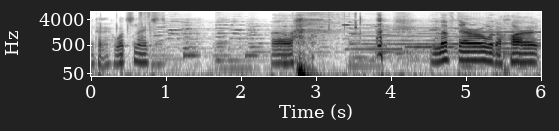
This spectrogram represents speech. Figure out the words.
Okay, what's next? Uh, left arrow with a heart.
